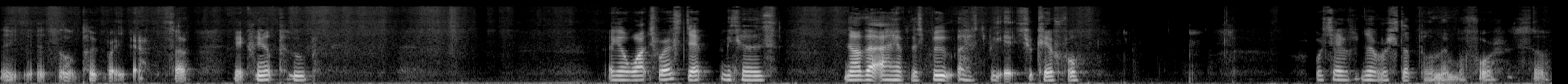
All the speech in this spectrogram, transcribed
it's a little poop right there. So, I clean up poop. I gotta watch where I step because now that I have this boot, I have to be extra careful. Which I've never stepped on them before, so.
